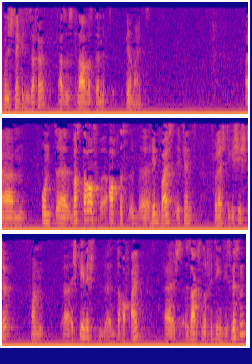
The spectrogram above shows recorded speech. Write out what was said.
Und ich denke, die Sache, also ist klar, was damit gemeint ist. Ähm, und äh, was darauf auch das äh, hinweist, ihr kennt vielleicht die Geschichte von, äh, ich gehe nicht äh, darauf ein, äh, ich sage es nur für diejenigen, die es wissen.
